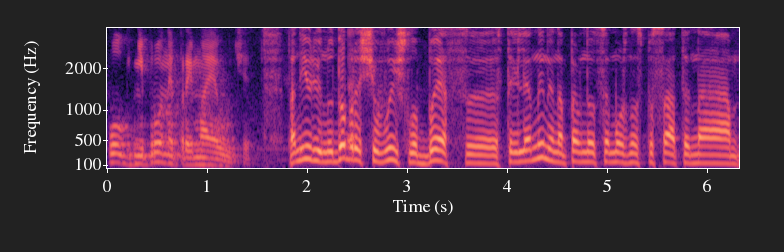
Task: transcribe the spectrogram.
полк Дніпро не приймає участь. Пане Юрію, ну добре, що вийшло без е, стрілянини. Напевно, це можна списати на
